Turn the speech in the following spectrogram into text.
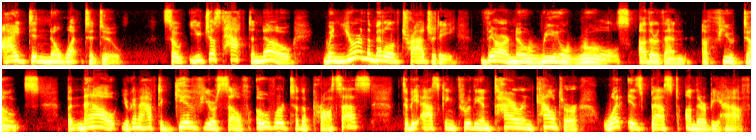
I didn't know what to do. So you just have to know when you're in the middle of tragedy, there are no real rules other than a few don'ts. But now you're going to have to give yourself over to the process to be asking through the entire encounter what is best on their behalf.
